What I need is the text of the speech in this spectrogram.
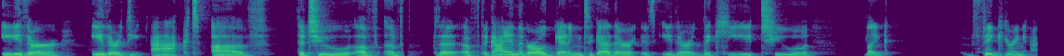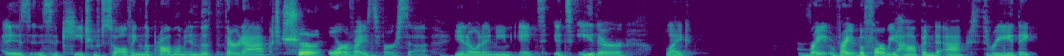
either either the act of the two of of the of the guy and the girl getting together is either the key to like figuring is is the key to solving the problem in the third act Sure. or vice versa. You know what i mean? It's it's either like right right before we hop into act three they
